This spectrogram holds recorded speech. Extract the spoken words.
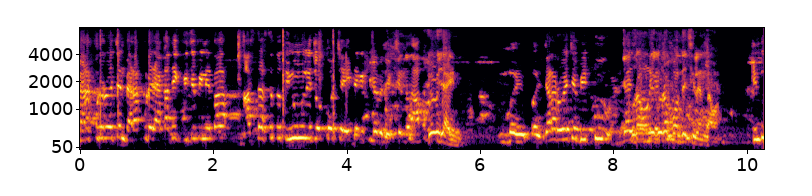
ব্যারাকপুরে রয়েছেন ব্যারাকপুরের একাধিক বিজেপি নেতা আস্তে আস্তে তো তৃণমূলে যোগ করছে এইটাকে কীভাবে দেখছেন? কেউ যায়নি। যারা রয়েছে বিট্টু উনি কোনো পদে ছিলেন না। কিন্তু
